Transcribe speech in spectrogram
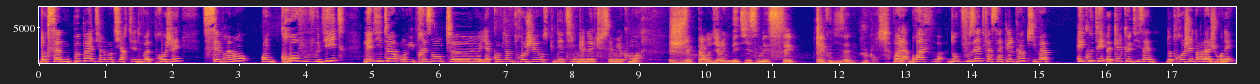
Donc, ça ne peut pas dire l'entièreté de votre projet. C'est vraiment, en gros, vous vous dites, l'éditeur, on lui présente, euh, il y a combien de projets au speed dating, Lionel, tu sais mieux que moi. J'ai peur de dire une bêtise, mais c'est quelques dizaines, je pense. Voilà, bref. Donc, vous êtes face à quelqu'un qui va écouter euh, quelques dizaines de projets dans la journée.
